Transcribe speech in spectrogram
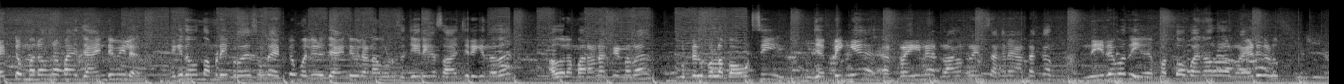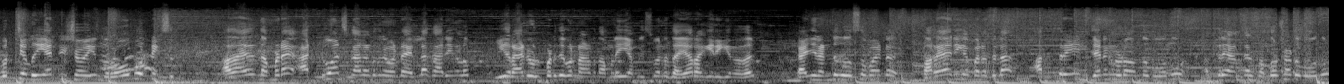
ഏറ്റവും മനോഹരമായ ജയന്റ് വീൽ എനിക്ക് തോന്നുന്നു നമ്മുടെ ഈ പ്രദേശത്തുള്ള ഏറ്റവും വലിയൊരു ജയന്റ് വീലാണ് അവിടെ സജ്ജീകരിക്കാൻ സാധിച്ചിരിക്കുന്നത്. അതുപോലെ മരണക്കിണർ കുട്ടികൾക്കുള്ള bouncy jumping train dragon trains അങ്ങനെ അടക്കം നിരവധി പത്തോ പതിനാറോ റൈഡുകളും വിർച്വൽ റിയാലിറ്റി ഷോയും റോബോട്ടിക്സും അതായത് നമ്മുടെ അഡ്വാൻസ് കാലഘട്ടത്തിന് വേണ്ട എല്ലാ കാര്യങ്ങളും ഈ റൈഡ് ഉൾപ്പെടുത്തിക്കൊണ്ടാണ് നമ്മൾ ഈ അമ്യൂസ്മെന്റ് തയ്യാറാക്കിയിരിക്കുന്നത്. കഴിഞ്ഞ രണ്ട് ദിവസമായിട്ട് പറയാതിരിക്കാൻ പറ്റത്തില്ല. അത്രയും ജനങ്ങളിവിടെ വന്ന് പോകുന്നു അത്രയും ആൾക്കാർ സന്തോഷമായിട്ട് പോകുന്നു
